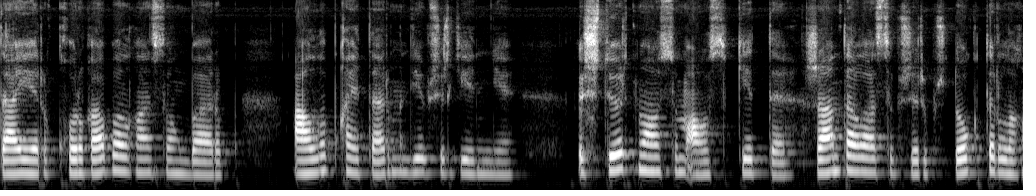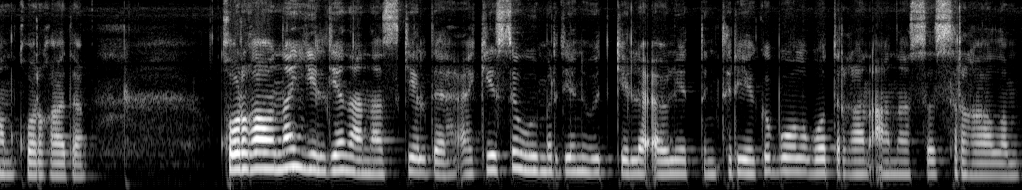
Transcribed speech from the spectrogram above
Дайыр қорғап алған соң барып алып қайтармын деп жүргеніне үш-төрт маусым ауысып кетті. Жанталасып жүріп докторлығын қорғады. Қорғауына елден анасы келді. Әкесі өмірден өткелі әулеттің тірегі болып отырған анасы сырғалым.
